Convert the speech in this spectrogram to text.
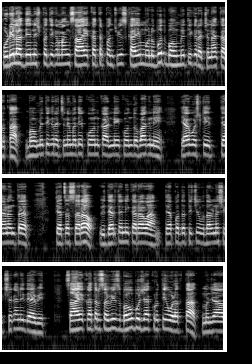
पुढील अध्ययन निष्पत्ती क्रमांक सहा एकाहत्तर पंचवीस काही मूलभूत भौमितिक रचना करतात. भौमितिक रचनेमध्ये कोण काढणे कोण दुभागणे या गोष्टी. त्यानंतर त्याचा सराव विद्यार्थ्यांनी करावा. त्या पद्धतीची उदाहरणं शिक्षकांनी द्यावीत. सहा एकाहत्तर सव्वीस बहुभुजाकृती ओळखतात. म्हणजे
